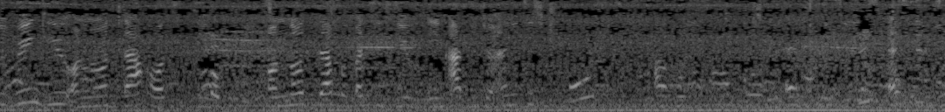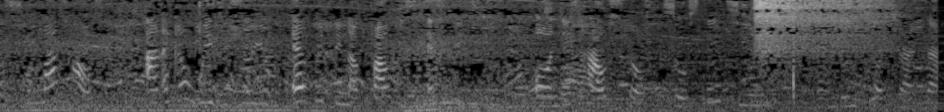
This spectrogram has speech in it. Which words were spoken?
to bring you another hot tip, another property view in Abijo, and it is called Avocado Estate. This estate is a smart house, and I can't wait to show you everything about this estate on this house tour. So stay tuned and don't touch that.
